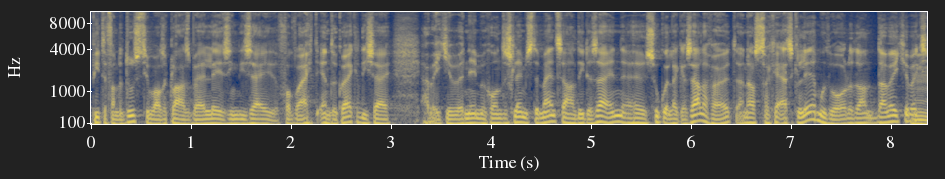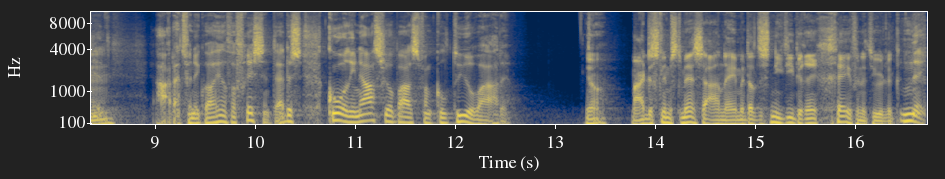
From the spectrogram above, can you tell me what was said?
Pieter van der Doest, die was ik laatst bij een lezing, die zei, vond wel echt indrukwekkend, die zei, ja weet je, we nemen gewoon de slimste mensen aan die er zijn, zoek het lekker zelf uit. En als er geëscaleerd moet worden, dan, dan weet je wat je hmm. Ja, dat vind ik wel heel verfrissend. Hè? Dus coördinatie op basis van cultuurwaarden. Ja, maar de slimste mensen aannemen, dat is niet iedereen gegeven natuurlijk. Nee.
